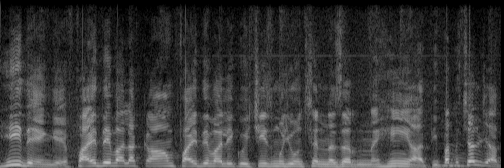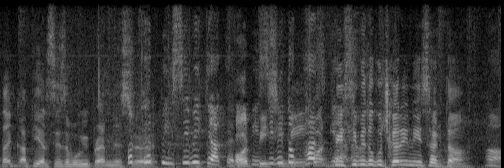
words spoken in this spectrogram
ही देंगे। फ़ायदे वाला काम फ़ायदे वाली कोई चीज़ मुझे उनसे नज़र नहीं आती। पता चल जाता है काफ़ी अरसे से वो भी प्राइम मिनिस्टर फिर है। पीसीबी क्या करे? और पीसीबी तो फंस गया पीसीबी तो कुछ कर ही नहीं सकता। हाँ।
